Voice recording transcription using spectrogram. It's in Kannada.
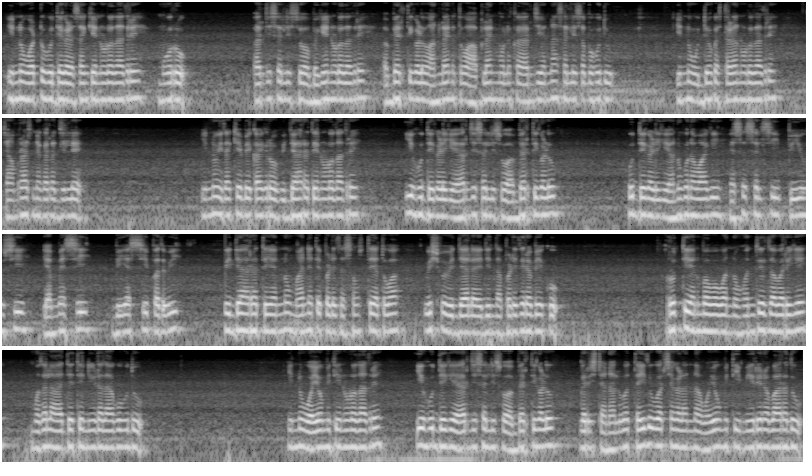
ಇನ್ನು ಒಟ್ಟು ಹುದ್ದೆಗಳ ಸಂಖ್ಯೆ ನೋಡೋದಾದರೆ ಮೂರು. ಅರ್ಜಿ ಸಲ್ಲಿಸುವ ಬಗೆ ನೋಡೋದಾದರೆ, ಅಭ್ಯರ್ಥಿಗಳು ಆನ್ಲೈನ್ ಅಥವಾ ಆಫ್ಲೈನ್ ಮೂಲಕ ಅರ್ಜಿಯನ್ನು ಸಲ್ಲಿಸಬಹುದು. ಇನ್ನು ಉದ್ಯೋಗ ಸ್ಥಳ ನೋಡೋದಾದರೆ, ಚಾಮರಾಜನಗರ ಜಿಲ್ಲೆ. ಇನ್ನು ಇದಕ್ಕೆ ಬೇಕಾಗಿರೋ ವಿದ್ಯಾರ್ಹತೆ ನೋಡೋದಾದರೆ, ಈ ಹುದ್ದೆಗಳಿಗೆ ಅರ್ಜಿ ಸಲ್ಲಿಸುವ ಅಭ್ಯರ್ಥಿಗಳು ಹುದ್ದೆಗಳಿಗೆ ಅನುಗುಣವಾಗಿ S S L C, P U C M S C, B S C ಪದವಿ, ವಿದ್ಯಾರ್ಹತೆಯನ್ನು ಮಾನ್ಯತೆ ಪಡೆದ ಸಂಸ್ಥೆ ಅಥವಾ ವಿಶ್ವವಿದ್ಯಾಲಯದಿಂದ ಪಡೆದಿರಬೇಕು. ವೃತ್ತಿ ಅನುಭವವನ್ನು ಹೊಂದಿದವರಿಗೆ ಮೊದಲ ಆದ್ಯತೆ ನೀಡಲಾಗುವುದು. ಇನ್ನು ವಯೋಮಿತಿ ನೋಡೋದಾದರೆ, ಈ ಹುದ್ದೆಗೆ ಅರ್ಜಿ ಸಲ್ಲಿಸುವ ಅಭ್ಯರ್ಥಿಗಳು ಗರಿಷ್ಠ ನಲವತ್ತೈದು ವರ್ಷಗಳನ್ನು ವಯೋಮಿತಿ ಮೀರಿರಬಾರದು.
